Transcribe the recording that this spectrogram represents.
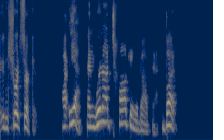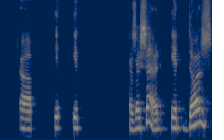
in Short Circuit. Uh, yeah, and we're not talking about that, but uh, as I said, it does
